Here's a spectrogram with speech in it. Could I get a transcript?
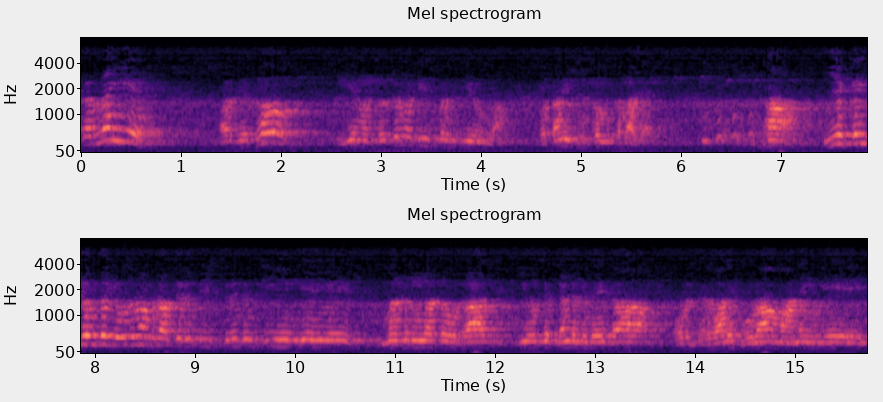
करना ही है। और देखो, ये मैं सोचो मैं बीस वर्ष जीऊँगा। पता नहीं भूकंप कब आ जाए। हाँ ये कई लोग तो योजना बनाते रहते इतने दिन जिएँगे, मैं करूँगा तो राज की ओर से दंड मिलेगा, और घर वाले बुरा मानेंगे,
